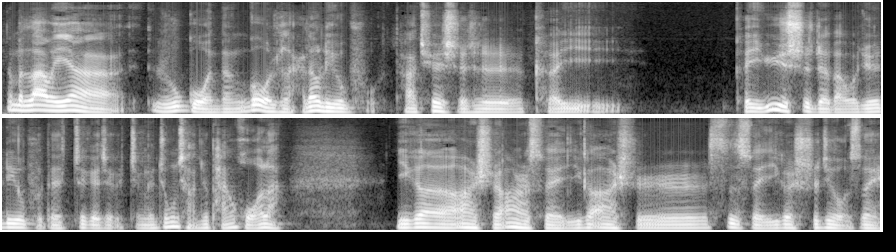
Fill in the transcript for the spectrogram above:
那么拉维亚如果能够来到利物浦，他确实是可以可以预示着吧？我觉得利物浦的这个这个整个中场就盘活了。一个二十二岁，一个二十四岁，一个十九岁。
